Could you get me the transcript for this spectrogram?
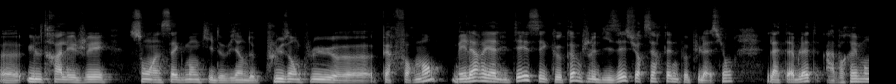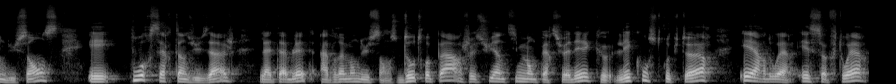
euh, ultra légers sont un segment qui devient de plus en plus euh, performant. Mais la réalité, c'est que, comme je le disais, sur certaines populations, la tablette a vraiment du sens et pour certains usages, la tablette a vraiment du sens. D'autre part, je suis intimement persuadé que les constructeurs, et hardware et software,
